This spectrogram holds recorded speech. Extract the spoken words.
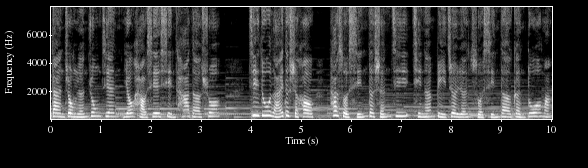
但众人中间有好些信他的，说：基督来的时候，他所行的神迹，岂能比这人所行的更多吗？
